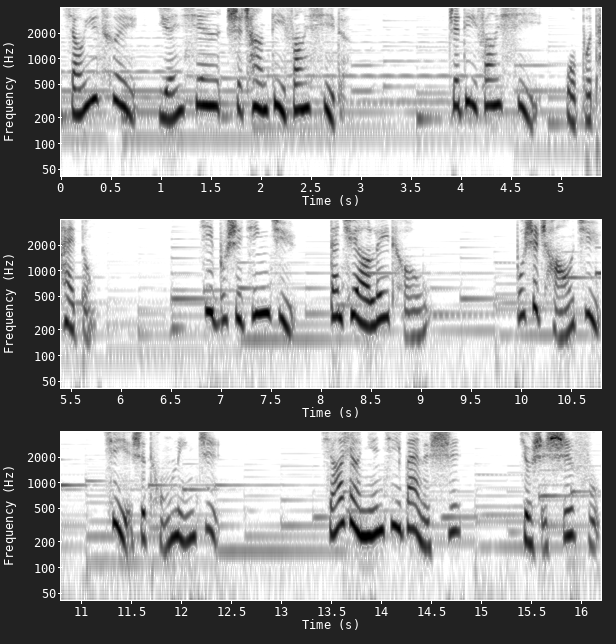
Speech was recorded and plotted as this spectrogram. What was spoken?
小玉翠原先是唱地方戏的，这地方戏我不太懂，既不是京剧，但却要勒头；不是潮剧，却也是铜铃制。小小年纪拜了师，就是师傅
